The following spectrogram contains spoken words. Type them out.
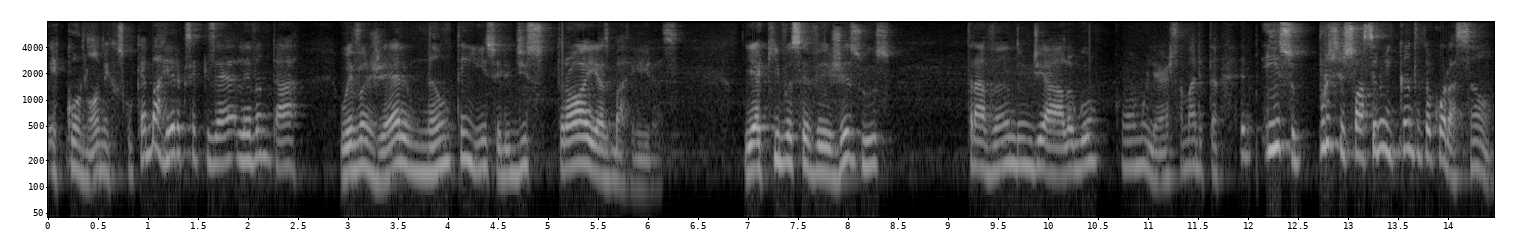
econômicas, qualquer barreira que você quiser levantar. O evangelho não tem isso, ele destrói as barreiras. E aqui você vê Jesus travando um diálogo com uma mulher samaritana. Isso, por si só, se não encanta teu coração,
